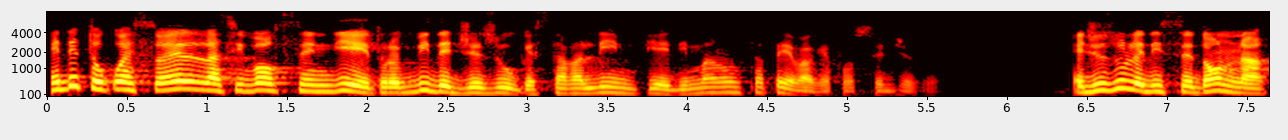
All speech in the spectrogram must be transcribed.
E detto questo, ella si volse indietro e vide Gesù che stava lì in piedi, ma non sapeva che fosse Gesù. E Gesù le disse, donna,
